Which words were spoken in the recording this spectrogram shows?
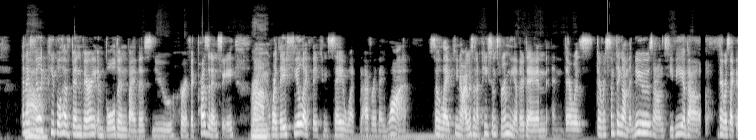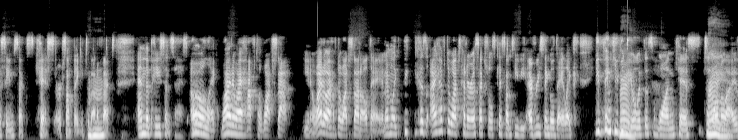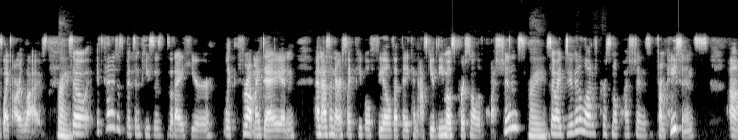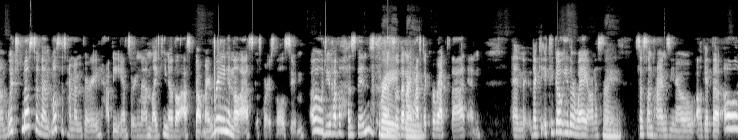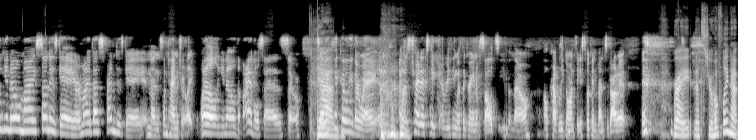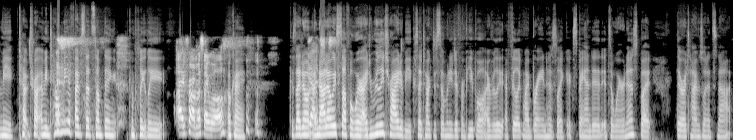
And wow. I feel like people have been very emboldened by this new horrific presidency, right. um, where they feel like they can say whatever they want. So like, you know, I was in a patient's room the other day and and there was there was something on the news or on TV about there was like a same-sex kiss or something to that mm-hmm. effect. And the patient says, "Oh, like why do I have to watch that? You know, why do I have to watch that all day?" And I'm like, "Because I have to watch heterosexuals kiss on TV every single day. Like you think you can right. deal with this one kiss to right. normalize like our lives." Right. So, it's kind of just bits and pieces that I hear like throughout my day and and as a nurse like people feel that they can ask you the most personal of questions. Right. So i do get a lot of personal questions from patients um, which most of them most of the time i'm very happy answering them. Like you know they'll ask about my ring and they'll ask of course they'll assume oh do you have a husband? Right so then right. i have to correct that and and like it could go either way honestly. Right so sometimes, you know, I'll get the, oh, you know, my son is gay or my best friend is gay. And then sometimes you're like, well, you know, the Bible says. So, yeah. so it could go either way. And I just try to take everything with a grain of salt, even though I'll probably go on Facebook and vent about it. right. That's true. Hopefully not me. T- try, I mean, tell me if I've said something completely. I promise I will. Okay because I don't. Yeah, I'm not just, always self aware. I really try to be because I talk to so many different people. I really I feel like my brain has like expanded its awareness, but there are times when it's not.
